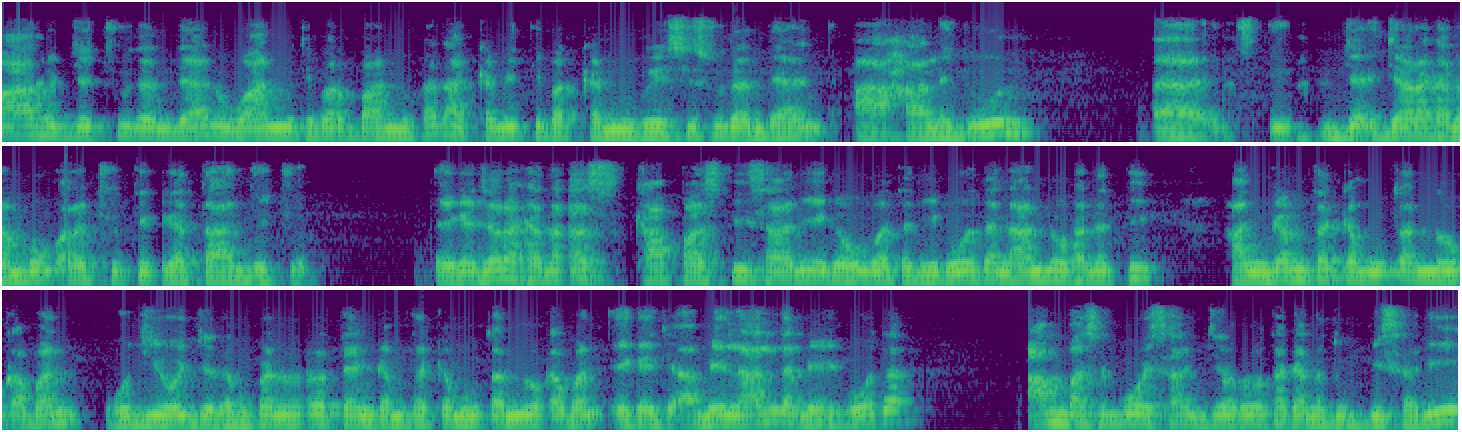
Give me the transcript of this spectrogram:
maal hojjechuu danda'an waan nuti barbaannu kana akkamitti bakka nu geessisuu danda'an haala jiruun jara kana immoo qorachuutti gatta'an jechuudha. Egaa jara kanaas kaapaasitii isaanii egaa hubatanii booda naannoo kanatti hangamta akka muuxannoo qaban hojii hojjetamu kanarratti hangamta akka muuxannoo qaban egaa jedhamee laallamee booda ammas immoo isaan jaroota kana dubbisanii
